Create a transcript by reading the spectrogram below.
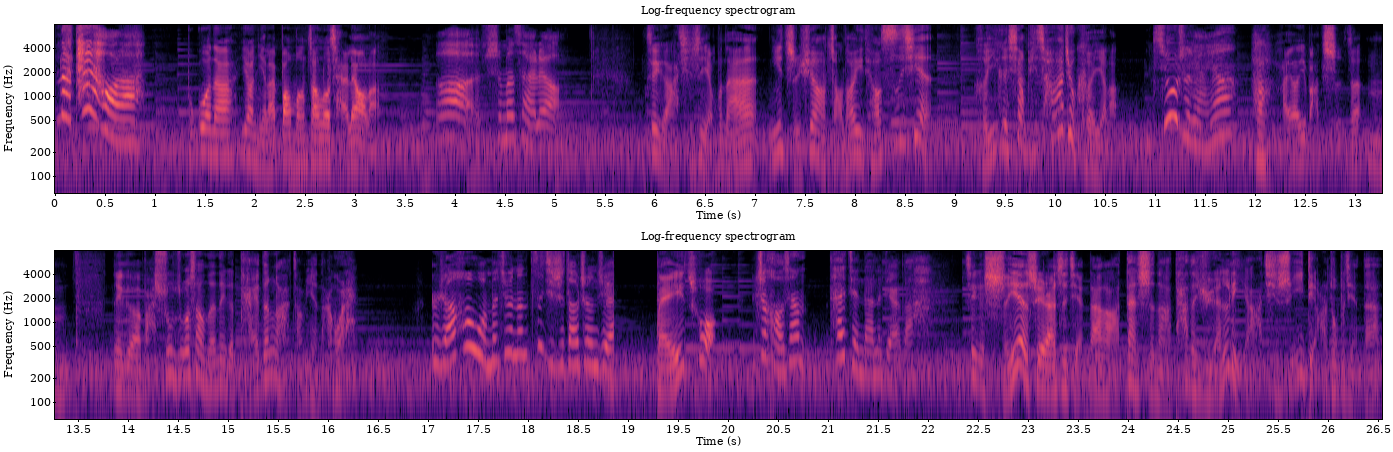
那太好了。不过呢，要你来帮忙张罗材料了。啊，什么材料？这个啊其实也不难，你只需要找到一条丝线和一个橡皮擦就可以了。就这两样？哈，还要一把尺子。嗯，那个把书桌上的那个台灯啊，咱们也拿过来。然后我们就能自己制造证据。没错。这好像太简单了点吧？这个实验虽然是简单啊，但是呢，它的原理啊，其实一点儿都不简单。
